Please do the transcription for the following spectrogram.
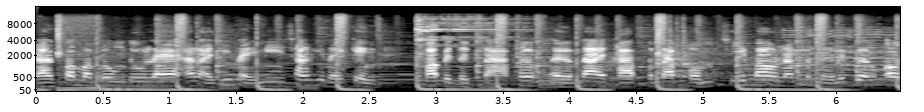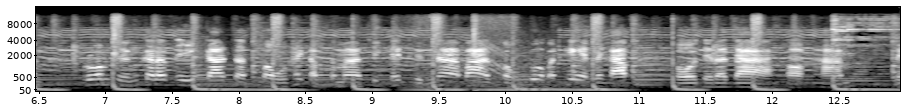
การซ่อมบำรุงดูแลอะไรที่ไหนมีช่างที่ไหนเก่ง เข้าไปศึกษาเพิ่มเติมได้ครับสำหรับผมชี้เป้านำเสนอในเบื้องต้น รวมถึงการันตีการจัดส่งให้กับสมาชิกได้ถึงหน้าบ้านส่งทั่วประเทศนะครับโทรเจรจาสอบถามใน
